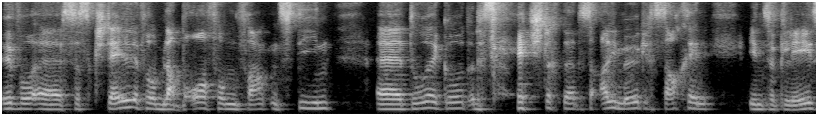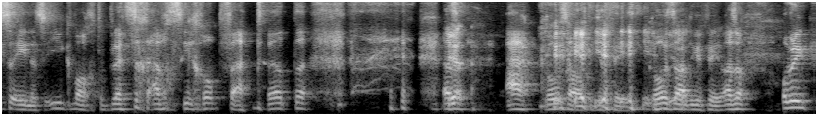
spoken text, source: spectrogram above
über äh, so das Gestell vom Labor von Frankenstein äh, durchgeht und das ist doch da, dass alle möglichen Sachen in, in so Gläser in das eingemacht und plötzlich einfach sein Kopf dort. also, ja. äh, großartiger Film. Großartiger Film. Also, unbedingt.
